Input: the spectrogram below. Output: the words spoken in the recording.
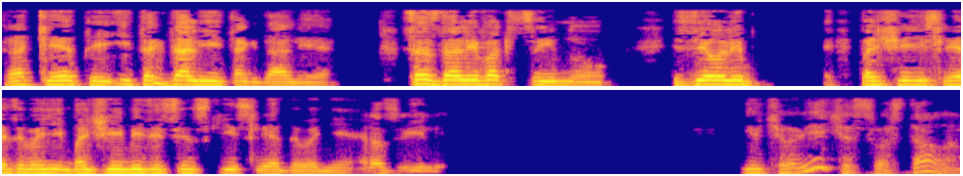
ракеты и так далее, и так далее. Создали вакцину, сделали большие исследования, большие медицинские исследования, развили. И у человечества стало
